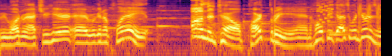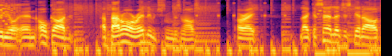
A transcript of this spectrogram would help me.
everyone, Raichu here, and we're gonna play Undertale Part 3, and hope you guys will enjoy this video, and oh god, a battle already, which is this mouse. Alright, like I said, let's just get out,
